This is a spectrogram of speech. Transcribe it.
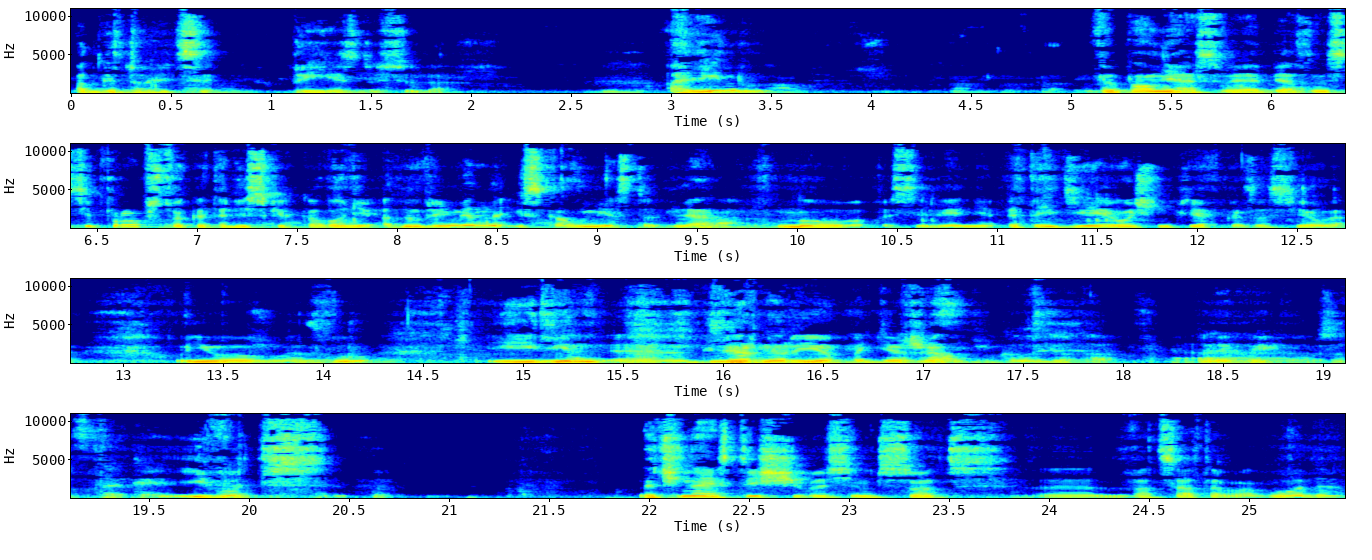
подготовиться к приезду сюда. А Линдл, выполняя свои обязанности пропства католических колоний, одновременно искал место для нового поселения. Эта идея очень крепко засела у него в мозгу, и Лин, э, Вернер ее поддержал. И вот, начиная с 1820 года,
